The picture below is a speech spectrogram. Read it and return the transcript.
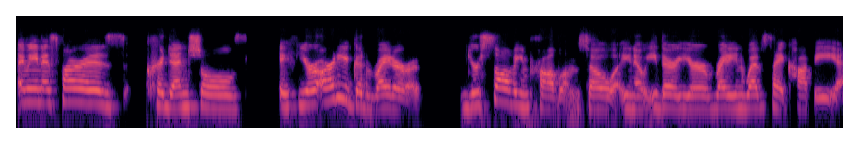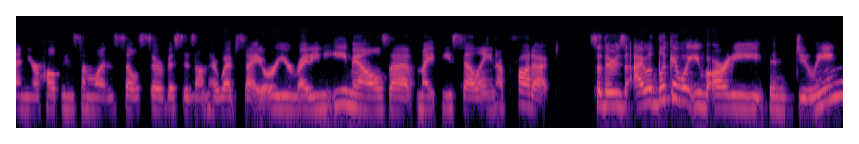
I mean, as far as credentials, if you're already a good writer, you're solving problems. So, you know, either you're writing website copy and you're helping someone sell services on their website, or you're writing emails that might be selling a product. So, there's, I would look at what you've already been doing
